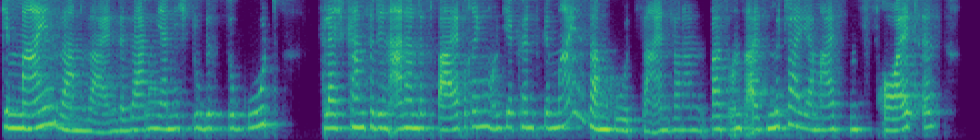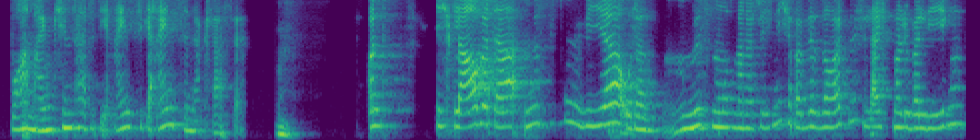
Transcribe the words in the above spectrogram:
gemeinsam sein. Wir sagen ja nicht, du bist so gut, vielleicht kannst du den anderen das beibringen und ihr könnt gemeinsam gut sein, sondern was uns als Mütter ja meistens freut, ist, boah, mein Kind hatte die einzige Eins in der Klasse. Mhm. Und ich glaube, da müssten wir, oder müssen muss man natürlich nicht, aber wir sollten vielleicht mal überlegen,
